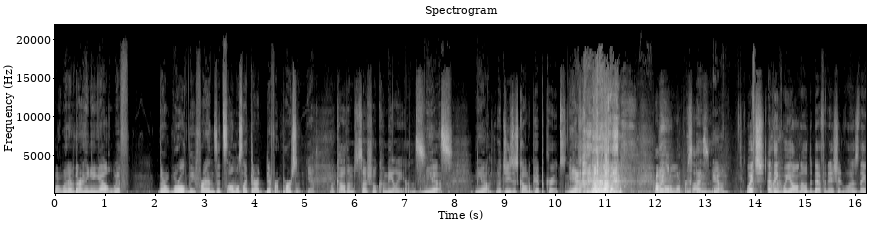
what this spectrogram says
or whenever they're hanging out with their worldly friends, it's almost like they're a different person. We call them social chameleons. Yes. Yeah. Well, Jesus called them hypocrites. Yeah. Probably a little more precise. yeah. Which I think we all know the definition was. They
